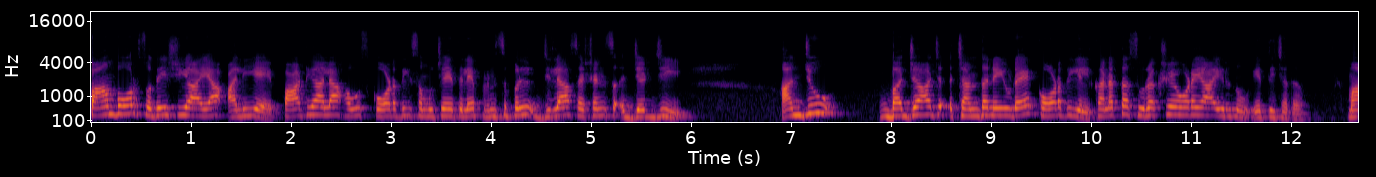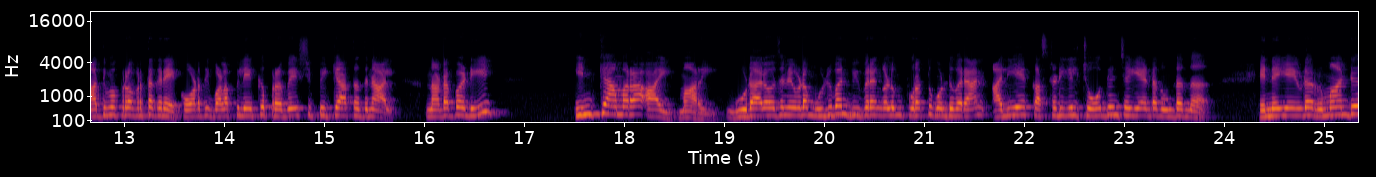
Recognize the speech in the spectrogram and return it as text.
പാമ്പോർ സ്വദേശിയായ അലിയെ പാട്യാല ഹൗസ് കോടതി സമുച്ചയത്തിലെ പ്രിൻസിപ്പൽ ജില്ലാ സെഷൻസ് ജഡ്ജി അഞ്ജു ബജാജ് ചന്ദനയുടെ കോടതിയിൽ കനത്ത സുരക്ഷയോടെയായിരുന്നു എത്തിച്ചത്. മാധ്യമപ്രവർത്തകരെ കോടതി വളപ്പിലേക്ക് പ്രവേശിപ്പിക്കാത്തതിനാൽ നടപടി ഇൻ ക്യാമറ ആയി മാറി. ഗൂഢാലോചനയുടെ മുഴുവൻ വിവരങ്ങളും പുറത്തു കൊണ്ടുവരാൻ അലിയെ കസ്റ്റഡിയിൽ ചോദ്യം ചെയ്യേണ്ടതുണ്ടെന്ന് എൻ ഐ എയുടെ റിമാൻഡ്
